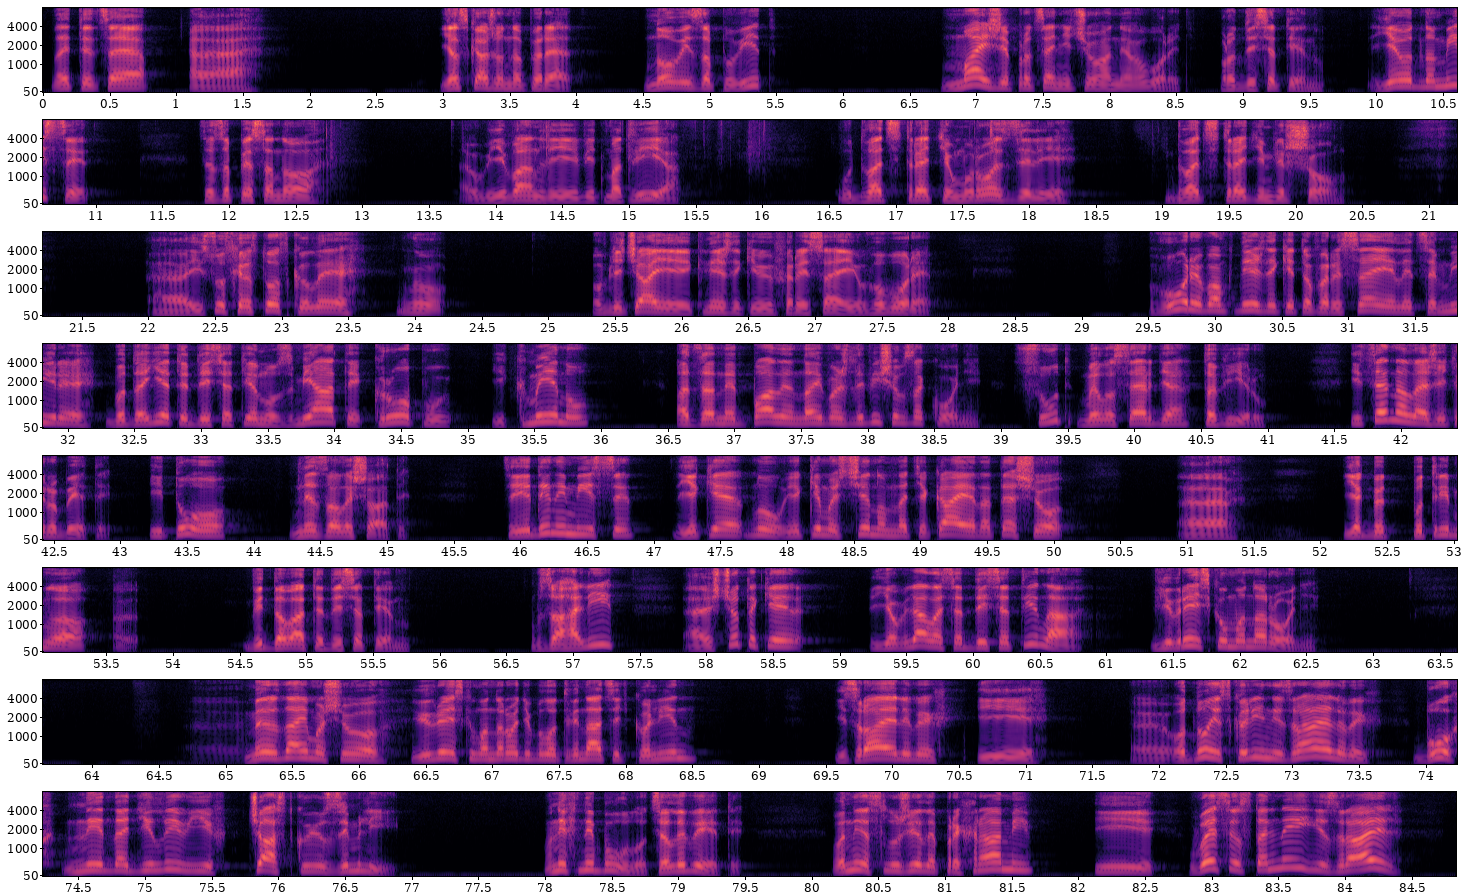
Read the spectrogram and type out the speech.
Знаєте, це. Е, я скажу наперед: новий заповіт майже про це нічого не говорить. Про десятину. Є одне місце, це записано в Євангелії від Матвія у 23 розділі, 23 віршом. Е, Ісус Христос, коли ну, облічає книжників і фарисеїв, говорить: Горе вам, книжники та фарисеї, лицеміри, бо даєте десятину зм'яти, кропу і кмину, а занедбали найважливіше в законі суд, милосердя та віру. І це належить робити, і того не залишати. Це єдине місце, яке ну, якимось чином натякає на те, що е, якби потрібно е, віддавати десятину. Взагалі, е, що таке являлася десятина в єврейському народі? Ми знаємо, що в єврейському народі було 12 колін Ізраїлевих, і е, одної з колін Ізраїлевих Бог не наділив їх часткою землі. У них не було, це левити. Вони служили при храмі, і весь остальний Ізраїль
